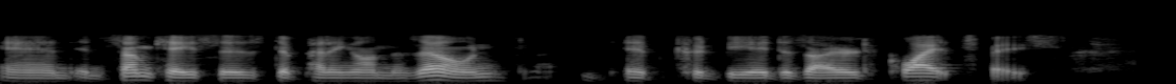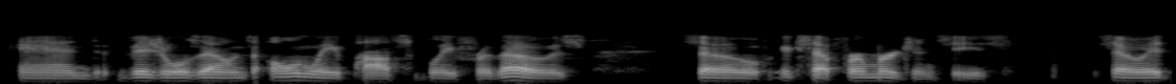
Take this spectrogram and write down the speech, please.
And in some cases, depending on the zone, it could be a desired quiet space and visual zones only possibly for those. So, except for emergencies. So, it's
